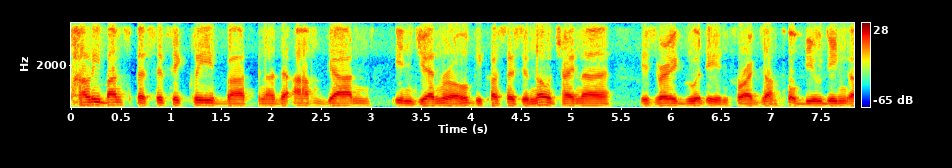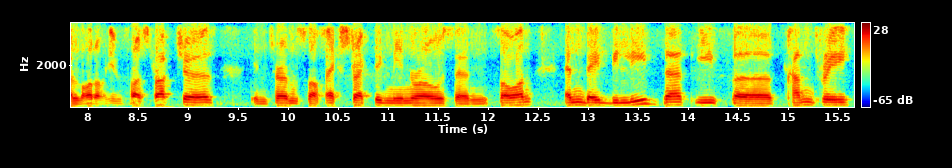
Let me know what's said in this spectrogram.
Taliban specifically, but you know, the Afghans in general, because as you know, China is very good in, for example, building a lot of infrastructures in terms of extracting minerals and so on. And they believe that if a country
